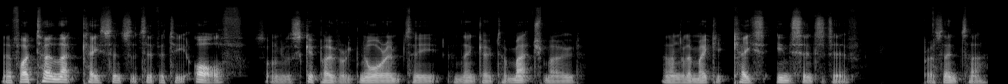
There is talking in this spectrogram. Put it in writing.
Now, if I turn that case sensitivity off, so I'm going to skip over ignore empty and then go to match mode, and I'm going to make it case insensitive, press enter,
